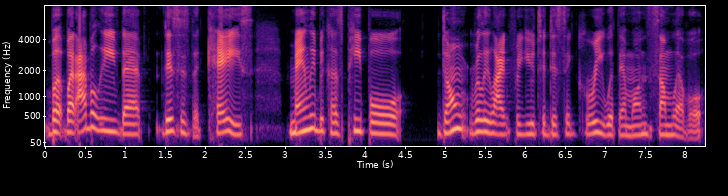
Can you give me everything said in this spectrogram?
But but I believe that this is the case mainly because people don't really like for you to disagree with them on some level.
